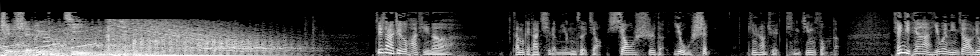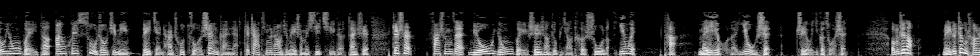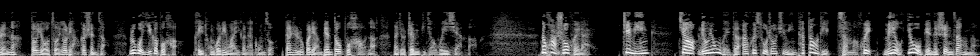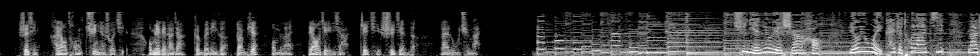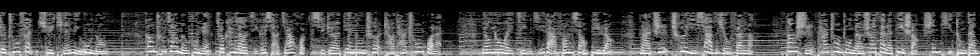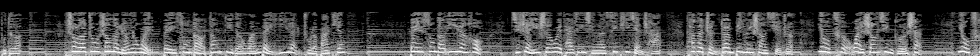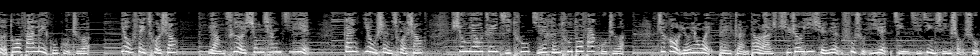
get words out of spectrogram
知识对撞机。接下来这个话题呢，咱们给它起的名字叫“消失的右肾”，听上去挺惊悚的。前几天啊，一位名叫刘永伟的安徽宿州居民被检查出左肾感染，这乍听上去没什么稀奇的，但是这事儿发生在刘永伟身上就比较特殊了，因为他没有了右肾，只有一个左肾。我们知道，每个正常人呢都有左右两个肾脏，如果一个不好，可以通过另外一个来工作；但是如果两边都不好了，那就真比较危险了。那话说回来，这名叫刘永伟的安徽宿州居民，他到底怎么会没有右边的肾脏呢？事情还要从去年说起。我们也给大家准备了一个短片，我们来了解一下这起事件的来龙去脉。去年六月十二号，刘永伟开着拖拉机拉着猪粪去田里务农，刚出家门不远，就看到几个小家伙骑着电动车朝他冲过来。刘永伟紧急打方向避让，哪知车一下子就翻了，当时他重重的摔在了地上，身体动弹不得。受了重伤的刘永伟被送到当地的皖北医院住了八天。被送到医院后，急诊医生为他进行了 CT 检查。他的诊断病历上写着：右侧外伤性膈疝，右侧多发肋骨骨折，右肺挫伤，两侧胸腔积液，肝右肾挫伤，胸腰椎棘突及横突多发骨折。之后，刘永伟被转到了徐州医学院附属医院紧急进行手术。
